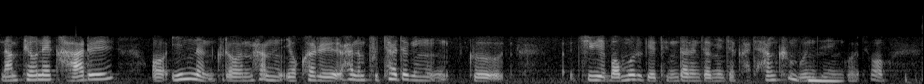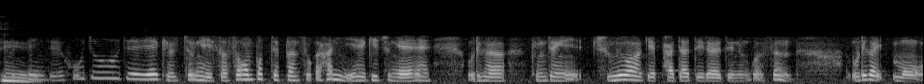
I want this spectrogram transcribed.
남편의 가를 어, 잇는 그런 한 역할을 하는 부차적인 그 지위에 머무르게 된다는 점이 이제 가장 큰 문제인 음. 거죠. 그때 네. 이제 호주제의 결정에 있어서 헌법재판소가 한 얘기 중에 우리가 굉장히 중요하게 받아들여야 되는 것은 우리가 뭐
